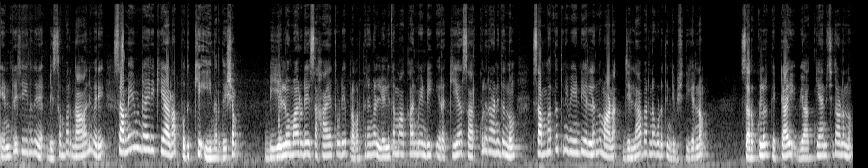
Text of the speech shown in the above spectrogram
എൻട്രി ചെയ്യുന്നതിന് ഡിസംബർ നാല് വരെ സമയമുണ്ടായിരിക്കെയാണ് പുതുക്കിയ ഈ നിർദ്ദേശം. ബി എൽ ഒമാരുടെ സഹായത്തോടെ പ്രവർത്തനങ്ങൾ ലളിതമാക്കാൻ വേണ്ടി ഇറക്കിയ സർക്കുലറാണിതെന്നും സമ്മർദ്ദത്തിന് വേണ്ടിയല്ലെന്നുമാണ് ജില്ലാ ഭരണകൂടത്തിന്റെ വിശദീകരണം. സർക്കുലർ തെറ്റായി വ്യാഖ്യാനിച്ചതാണെന്നും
